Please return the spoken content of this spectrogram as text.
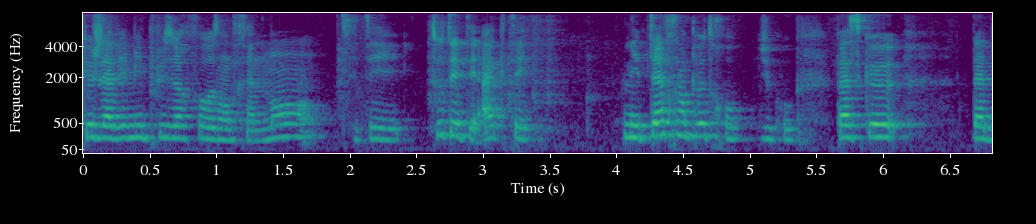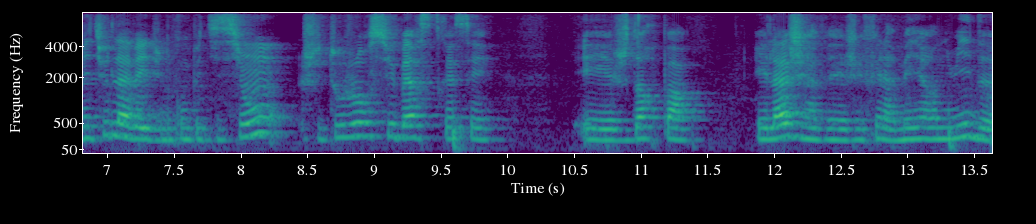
que j'avais mis plusieurs fois aux entraînements. C'était Tout était acté. Mais peut-être un peu trop du coup. Parce que D'habitude, la veille d'une compétition, je suis toujours super stressée et je dors pas. Et là, j'ai fait la meilleure nuit de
